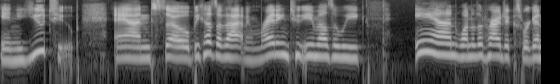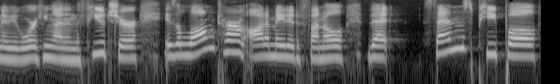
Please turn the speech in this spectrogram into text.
in YouTube. And so, because of that, I'm writing two emails a week. And one of the projects we're going to be working on in the future is a long term automated funnel that sends people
